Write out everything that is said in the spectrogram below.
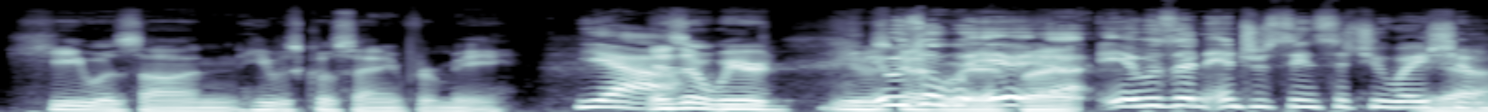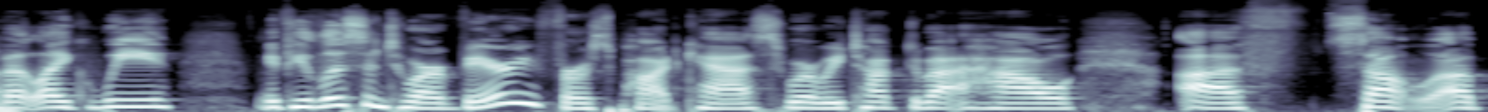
he was on he was co-signing for me. Yeah. It's a weird. It was, it was a weird, it, it was an interesting situation Yeah. but like we if you listen to our very first podcast where we talked about how uh f- some a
